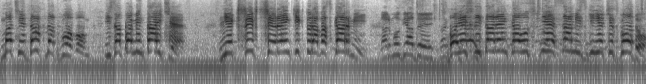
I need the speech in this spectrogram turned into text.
macie dach nad głową! I zapamiętajcie! Nie krzywdźcie ręki, która was karmi! Darmo zjady! Bo jeśli ta ręka uschnie, sami zginiecie z głodu.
